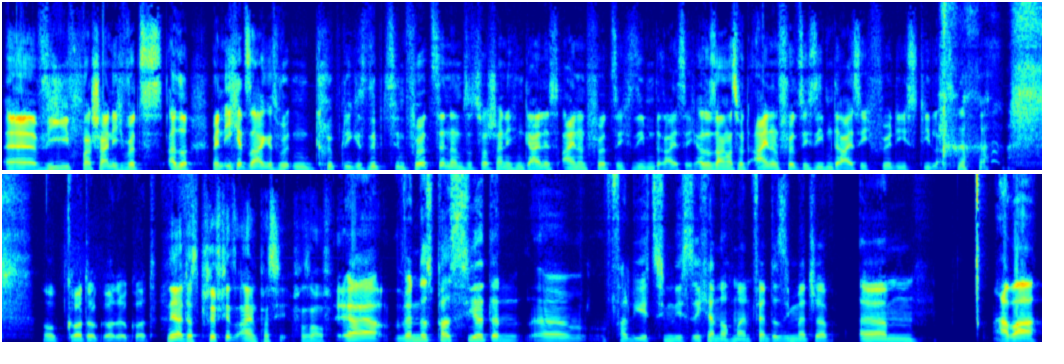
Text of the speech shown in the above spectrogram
Äh, wie? Wahrscheinlich wird's, also wenn ich jetzt sage, es wird ein krüppeliges 17-14, dann wird es wahrscheinlich ein geiles 41-37. Also sagen wir, es wird 41-37 für die Steelers. Oh Gott, oh Gott, oh Gott. Ja, das trifft jetzt ein. Passi pass auf. Ja, ja, wenn das passiert, dann äh, verliere ich ziemlich sicher noch mein Fantasy-Matchup. Ähm, aber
